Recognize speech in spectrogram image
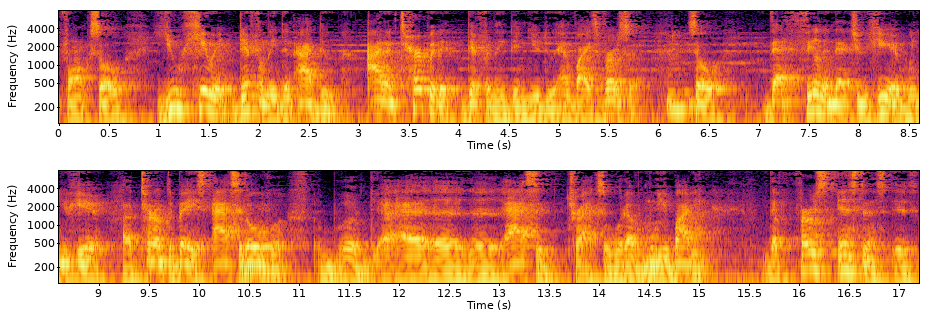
funk. So you hear it differently than I do. I interpret it differently than you do, and vice versa. Mm-hmm. So that feeling that you hear when you hear uh, turn up the bass, acid over, uh, uh, acid tracks or whatever, move your body. The first instance is,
